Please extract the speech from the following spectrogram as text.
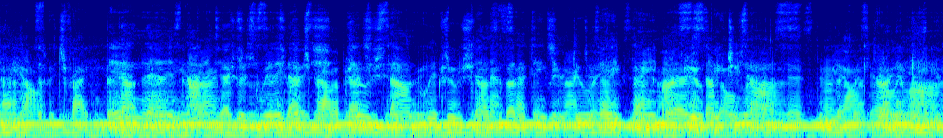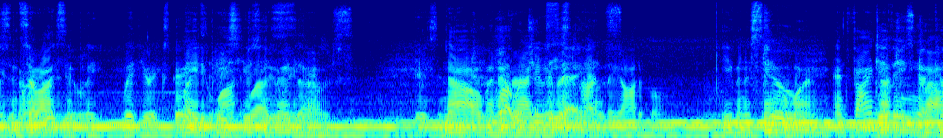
animals reality. which frighten But them. then is not an intrusion, really. That's, Which probably sound which because and of other things you're doing. they made my pictures else of. the reality Very of nice. And so I simply with your made a piece using uh, radios. Now, whenever I hear radios, even a single Two, one, and giving a 12 at a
